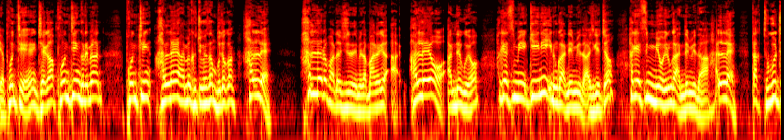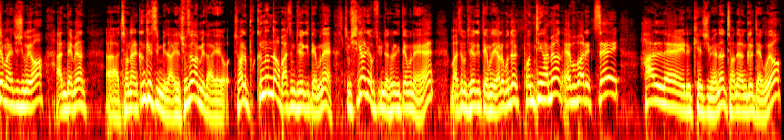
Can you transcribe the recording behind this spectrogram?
예, 폰팅. 제가 폰팅 그러면 폰팅 할래? 하면 그쪽에서 무조건 할래. 할래로 받아주셔야 됩니다. 만약에 아, 할래요 안 되고요. 하겠습니 끼니 이런 거 안 됩니다. 아시겠죠? 하겠습요 이런 거 안 됩니다. 할래 딱 두 글자만 해주시고요. 안 되면 아, 전화를 끊겠습니다. 예, 죄송합니다. 예, 전화를 끊는다고 말씀드렸기 때문에 지금 시간이 없습니다. 그렇기 때문에 말씀드렸기 때문에 여러분들 폰팅하면 everybody say 할래 이렇게 해주시면은 전화 연결되고요.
